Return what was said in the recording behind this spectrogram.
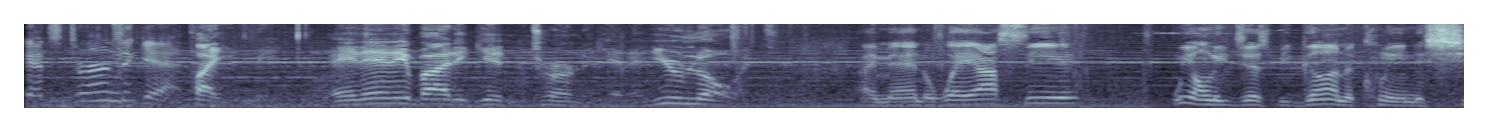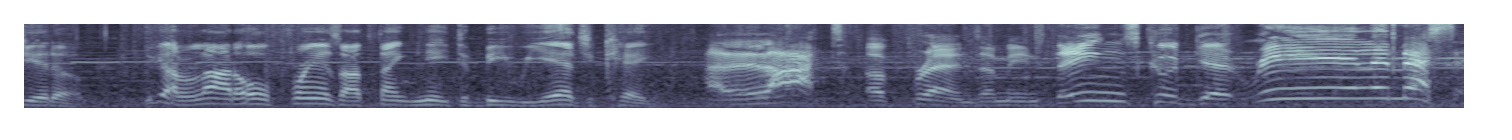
gets turned again? Fight me. Ain't anybody getting turned again, and you know it. Hey, man, the way I see it, we only just begun to clean this shit up. We got a lot of old friends I think need to be re-educated. A lot of friends. I mean, things could get really messy.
